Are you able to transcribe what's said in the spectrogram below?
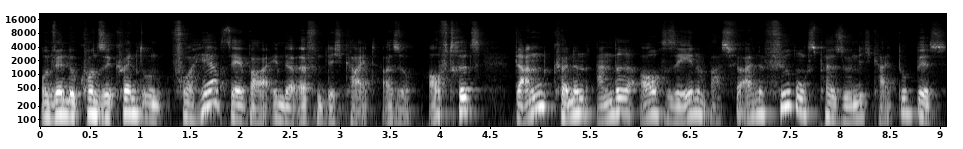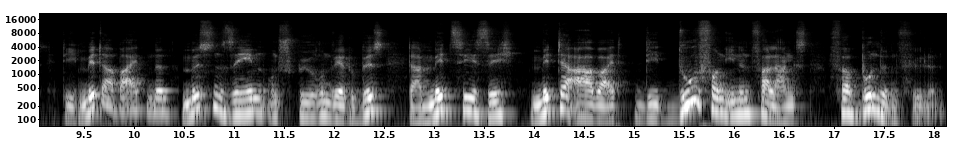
Und wenn du konsequent und vorhersehbar in der Öffentlichkeit, also auftrittst, dann können andere auch sehen, was für eine Führungspersönlichkeit du bist. Die Mitarbeitenden müssen sehen und spüren, wer du bist, damit sie sich mit der Arbeit, die du von ihnen verlangst, verbunden fühlen.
